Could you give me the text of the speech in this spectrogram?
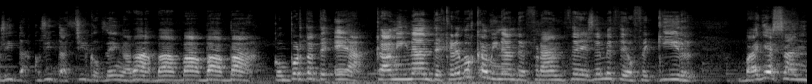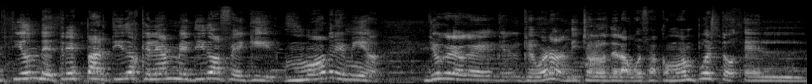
Cositas, cositas, chicos, venga, va, va, va, va, va. Compórtate, EA, caminantes, queremos caminantes. Francés, MC o Fekir. Vaya sanción de tres partidos que le han metido a Fekir. Madre mía. Yo creo que, bueno, han dicho los de la UEFA Como han puesto el...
